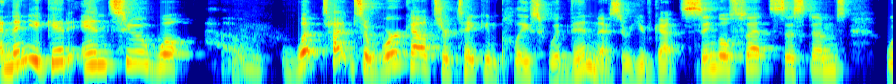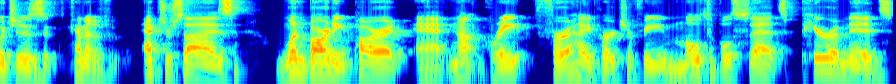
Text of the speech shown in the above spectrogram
And then you get into, well, uh, what types of workouts are taking place within this? So you've got single set systems, which is kind of exercise one body part at not great for hypertrophy, multiple sets, pyramids,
